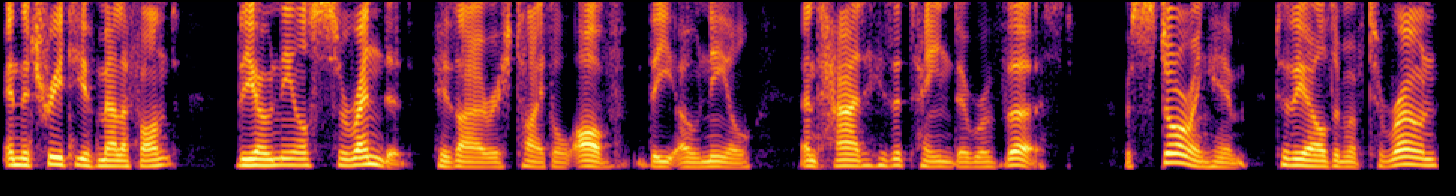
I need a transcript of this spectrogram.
In the Treaty of Mellifont, the O'Neill surrendered his Irish title of the O'Neill and had his attainder reversed, restoring him to the earldom of Tyrone,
